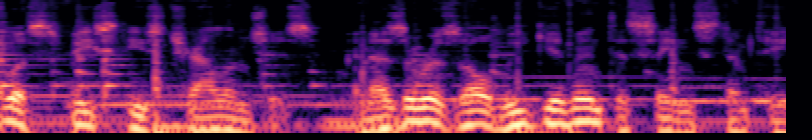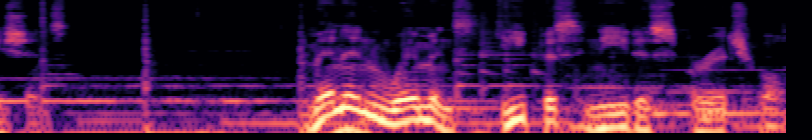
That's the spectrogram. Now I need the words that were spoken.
of us face these challenges, and as a result, we give in to Satan's temptations. Men and women's deepest need is spiritual.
